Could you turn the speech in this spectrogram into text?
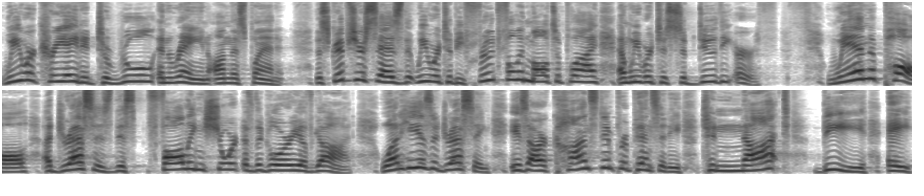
we were created to rule and reign on this planet? The scripture says that we were to be fruitful and multiply, and we were to subdue the earth. When Paul addresses this falling short of the glory of God, what he is addressing is our constant propensity to not be a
